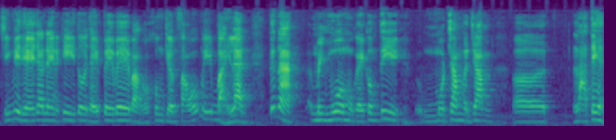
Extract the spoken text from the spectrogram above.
Chính vì thế cho nên khi tôi thấy PB bằng có 0.67 lần tức là mình mua một cái công ty 100% uh, ờ, là tiền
